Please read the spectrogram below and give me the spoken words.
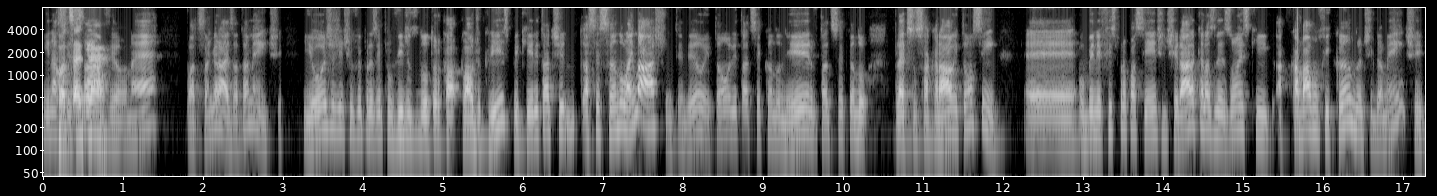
inacessível, né? Pode sangrar, exatamente. E hoje a gente vê, por exemplo, o vídeo do Dr. Cláudio Crispi, que ele está te acessando lá embaixo, entendeu? Então ele está dissecando nervo, está dissecando plexo sacral. Então, assim, é, o benefício para o paciente de tirar aquelas lesões que acabavam ficando antigamente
